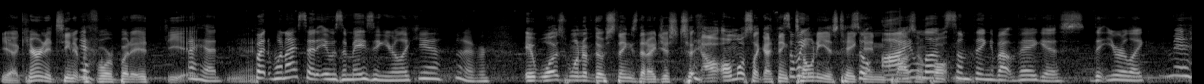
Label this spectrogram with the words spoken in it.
yeah. Karen had seen it Yeah. before, but it. yeah, I had. yeah. But when I said it was amazing, you're like, yeah, whatever. it was one of those things that I just took. almost like I think So wait, Tony has taken. So I love something about Vegas that you're like, meh.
